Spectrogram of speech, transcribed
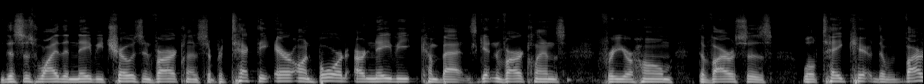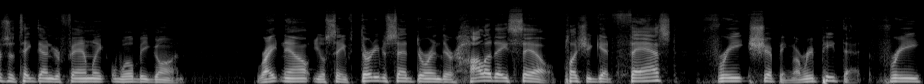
This is why the Navy chose EnviroKlenz to protect the air on board our Navy combatants. Get EnviroKlenz for your home. The viruses will take care. The viruses take down your family or will be gone. Right now, you'll save 30% during their holiday sale. Plus, you get fast, free shipping. I'll repeat that free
